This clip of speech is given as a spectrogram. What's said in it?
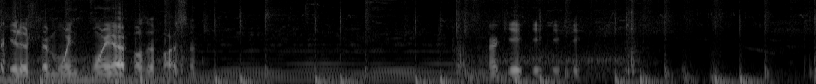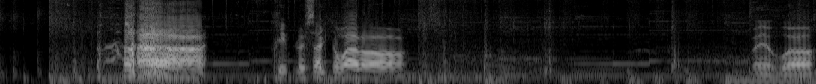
Ok, là je fais moins de points à force de faire ça. Ok, ok, ok, ok. Triple salto avant! Voyons voir.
